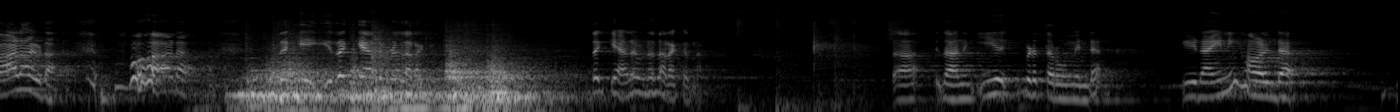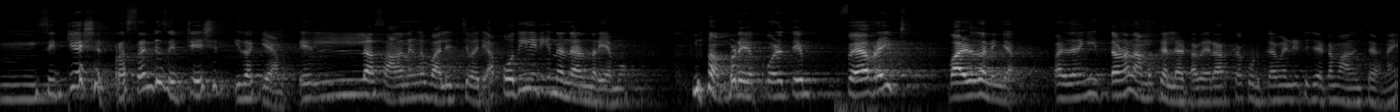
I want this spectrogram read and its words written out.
വാടാ ഇവിടെ. വാടാ. ഇതൊക്കെ ഇതൊക്കെയാണ് ഇവിടെ നടക്കുന്നത് ഇതൊക്കെയാണ് ഇവിടെ നടക്കുന്നത്. ഇതാണ് ഈ ഇവിടുത്തെ റൂമിന്റെ ഈ ഡൈനിങ് ഹാളിന്റെ സിറ്റുവേഷൻ പ്രസന്റ് സിറ്റുവേഷൻ ഇതൊക്കെയാണ്. എല്ലാ സാധനങ്ങളും വലിച്ചു വരിക ആ പൊതിയിലിരിക്കുന്ന എന്താണെന്ന് അറിയാമോ നമ്മുടെ എപ്പോഴത്തെയും ഫേവറേറ്റ് വഴുതനങ്ങ. വഴുതനങ്ങ ഇത്തവണ നമുക്കല്ല കേട്ടോ. വേറെ ആർക്കാ കൊടുക്കാൻ വേണ്ടിയിട്ട് ചേട്ടൻ വാങ്ങിച്ചതാണേ.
